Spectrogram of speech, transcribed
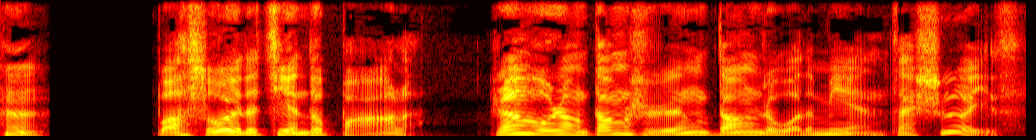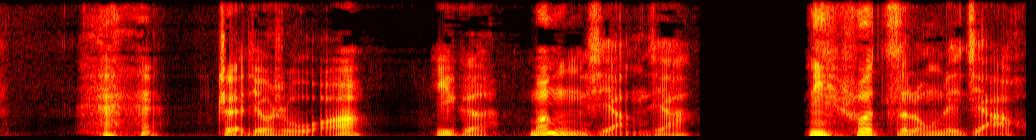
哼，把所有的箭都拔了，然后让当事人当着我的面再射一次。嘿嘿，这就是我一个梦想家。你说子龙这家伙。”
